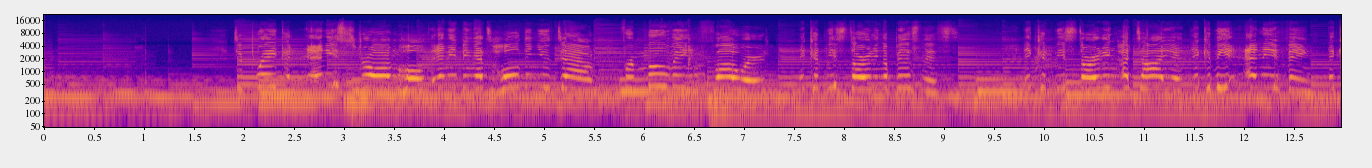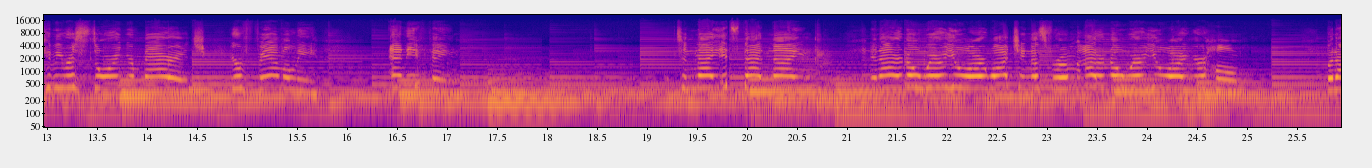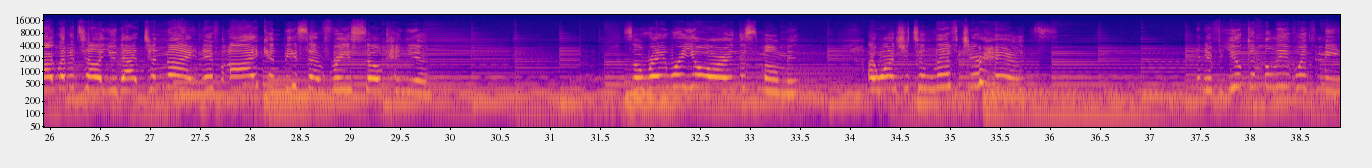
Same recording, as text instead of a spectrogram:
to break any stronghold, anything that's holding you down for moving forward. It could be starting a business, it could be starting a diet, it could be anything. It could be restoring your marriage, your family, anything. Tonight, it's that night. Know where you are watching us from, I don't know where you are in your home. But I'm going to tell you that tonight, if I can be set free, so can you. So, right where you are in this moment, I want you to lift your hands. And if you can believe with me,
